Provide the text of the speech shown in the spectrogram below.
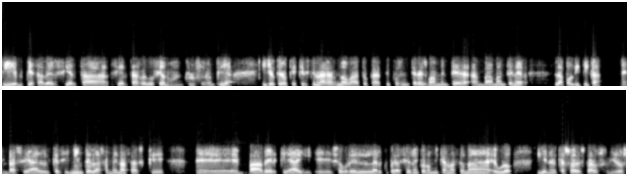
si empieza a haber cierta cierta reducción o incluso se amplía y yo creo que Christine Lagarde no va a tocar tipos de interés va a mantener, va a mantener la política en base al crecimiento y las amenazas que eh, va a haber que hay eh, sobre la recuperación económica en la zona euro y en el caso de Estados Unidos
